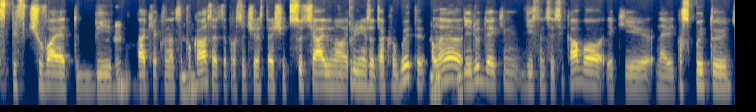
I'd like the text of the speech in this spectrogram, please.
співчуває тобі uh-huh. так, як вона це показує. Це просто через те, що соціально прийнято так робити. Але є люди, яким дійсно це цікаво, які навіть розпитують,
